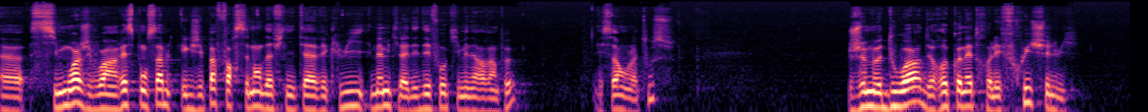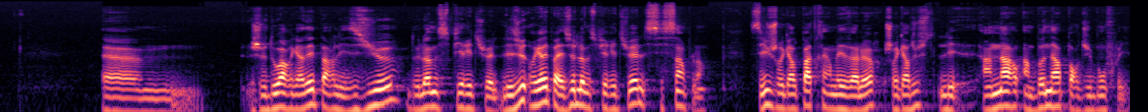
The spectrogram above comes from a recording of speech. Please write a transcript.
euh, si moi je vois un responsable et que je n'ai pas forcément d'affinité avec lui, même qu'il a des défauts qui m'énervent un peu, et ça on l'a tous, je me dois de reconnaître les fruits chez lui. Euh, je dois regarder par les yeux de l'homme spirituel. Les regarder par les yeux de l'homme spirituel, c'est simple. Hein. C'est juste, je ne regarde pas à travers mes valeurs, je regarde juste un, un bon arbre porte du bon fruit,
